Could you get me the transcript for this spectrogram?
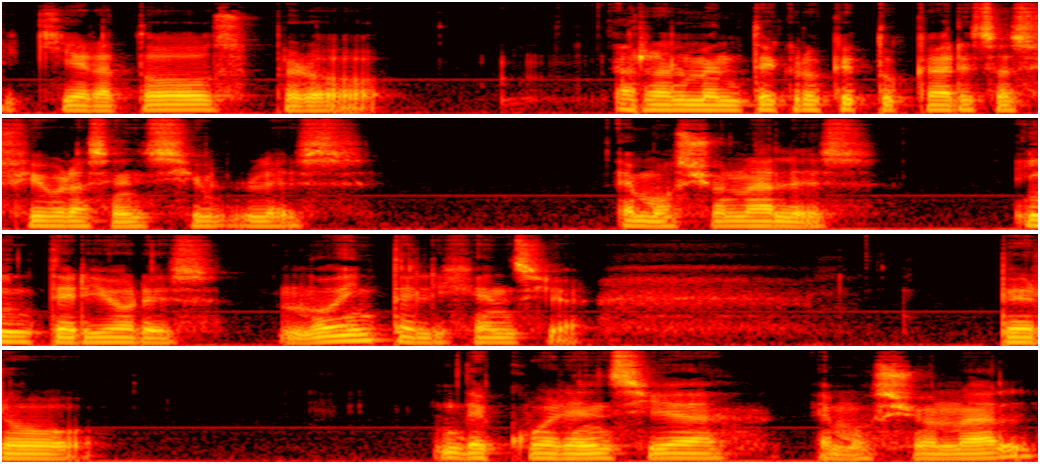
y quiera a todos, pero realmente creo que tocar esas fibras sensibles, emocionales, interiores, no de inteligencia, pero de coherencia emocional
